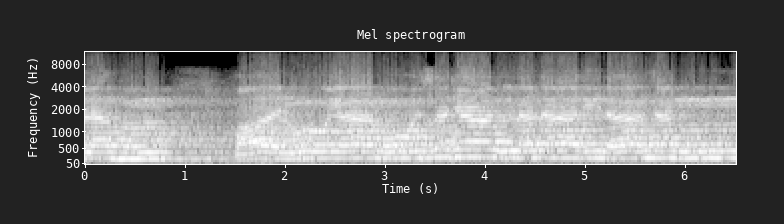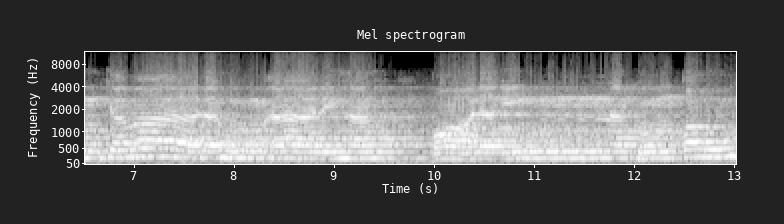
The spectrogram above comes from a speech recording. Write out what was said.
لهم. قالوا يا موسى اجعل لنا إلها كما لهم آلهة. قال إنكم قوم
